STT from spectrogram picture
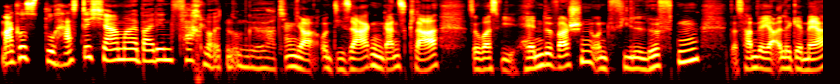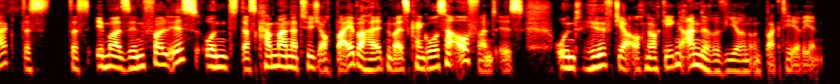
Markus, du hast dich ja mal bei den Fachleuten umgehört. Ja, und die sagen ganz klar, sowas wie Hände waschen und viel lüften, das haben wir ja alle gemerkt, das das immer sinnvoll ist. Und das kann man natürlich auch beibehalten, weil es kein großer Aufwand ist und hilft ja auch noch gegen andere Viren und Bakterien.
